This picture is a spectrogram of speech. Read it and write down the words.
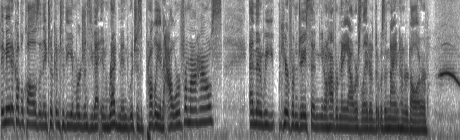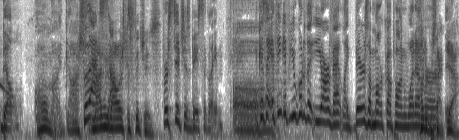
they made a couple calls and they took him to the emergency vet in Redmond, which is probably an hour from our house. And then we hear from Jason, you know, however many hours later, that it was a nine hundred dollar bill Oh my gosh. So that nine hundred dollars for stitches. for stitches, basically. Oh. Because I think if you go to the ER vet, like there's a markup on whatever. Hundred percent. Yeah.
